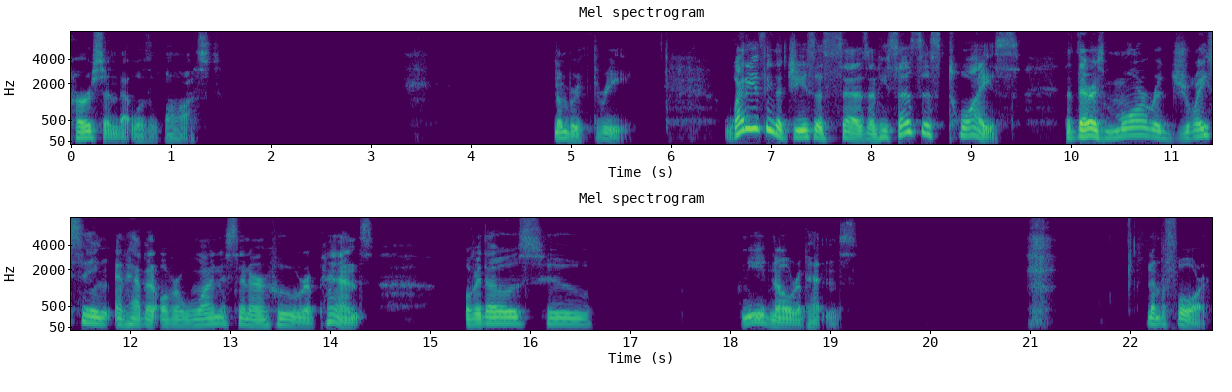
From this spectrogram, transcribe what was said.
person that was lost. Number three, why do you think that Jesus says, and he says this twice, that there is more rejoicing in heaven over one sinner who repents over those who need no repentance? Number four,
